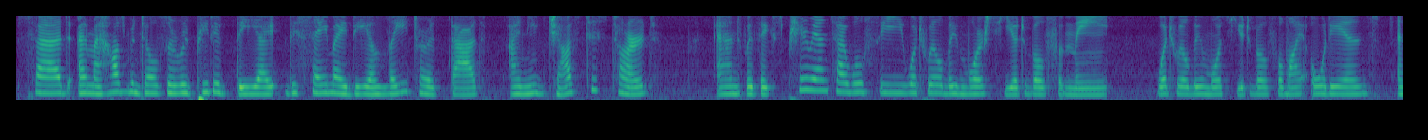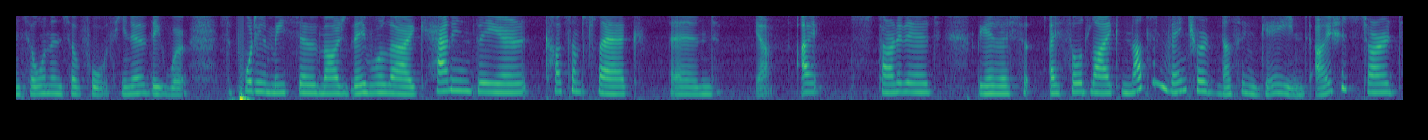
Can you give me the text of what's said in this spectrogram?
said, and my husband also repeated the, the same idea later that I need just to start and with experience I will see what will be more suitable for me what will be more suitable for my audience and so on and so forth. You know they were supporting me so much. They were like hang in there cut some slack and yeah i started it because I, I thought like nothing ventured nothing gained i should start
